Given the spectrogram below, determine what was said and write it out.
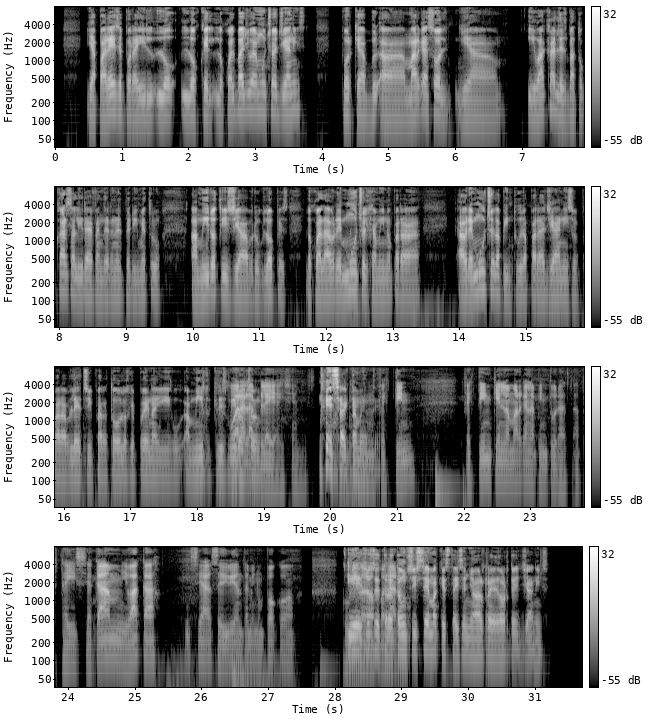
Y aparece por ahí lo, lo, que, lo cual va a ayudar mucho a Giannis. Porque a, a Margasol y a Ibaka les va a tocar salir a defender en el perímetro a Mirotic y a Brook López. Lo cual abre mucho el camino para... Abre mucho la pintura para Giannis, para Bledsoe y para todos los que pueden ahí. A Mir, Chris Jugar a la play ahí, Giannis. Exactamente. Un festín. Festín, quien lo marca en la pintura? Está ahí Siakam y Vaca, que se, se dividen también un poco. Y eso se trata de aro. un sistema que está diseñado alrededor de Giannis.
